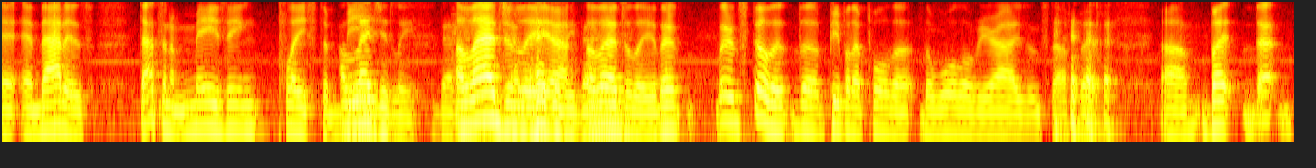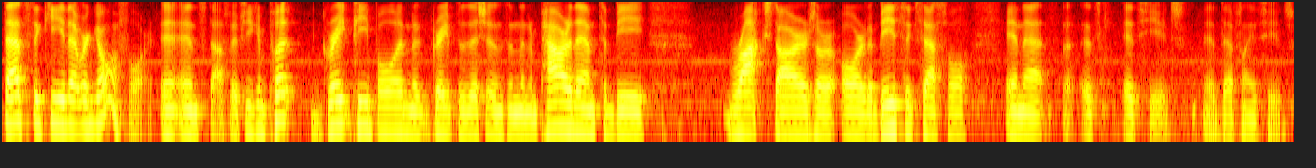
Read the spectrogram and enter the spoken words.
and, and that is that's an amazing place to be. Allegedly. better. Allegedly, Allegedly yeah. Allegedly, they're they're still the, the people that pull the, the wool over your eyes and stuff, but um, but that that's the key that we're going for and, and stuff. If you can put great people into great positions and then empower them to be rock stars or or to be successful in that, it's it's huge. It definitely is huge.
